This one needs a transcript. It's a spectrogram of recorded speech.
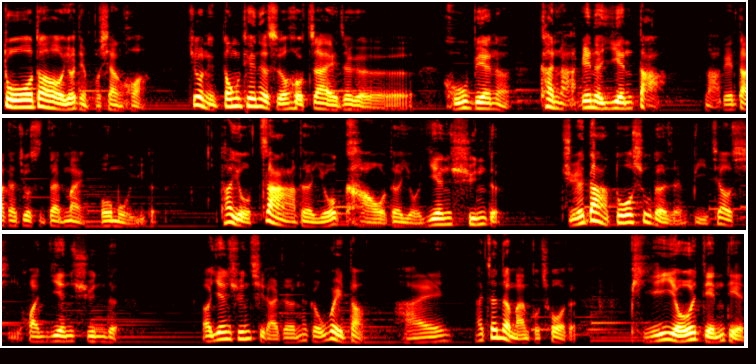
多到有点不像话。就你冬天的时候，在这个湖边呢，看哪边的烟大，哪边大概就是在卖欧姆鱼的。它有炸的，有烤的，有烟熏的。绝大多数的人比较喜欢烟熏的，呃，烟熏起来的那个味道还还真的蛮不错的。皮有一点点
